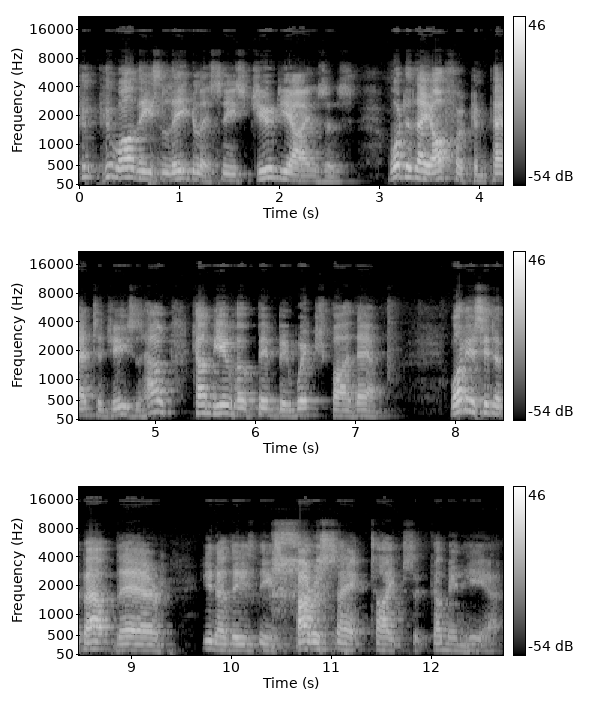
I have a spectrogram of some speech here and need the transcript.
Who, who are these legalists, these Judaizers? What do they offer compared to Jesus? How come you have been bewitched by them? What is it about their, you know, these, these Pharisaic types that come in here,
